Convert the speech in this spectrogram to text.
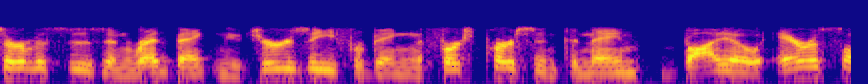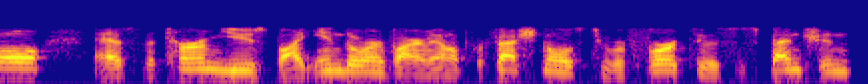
Services in Red Bank, New Jersey, for being the first person to name bioaerosol as the term used by indoor environmental professionals to refer to a suspension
